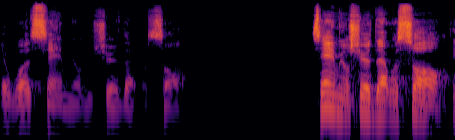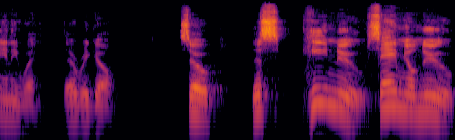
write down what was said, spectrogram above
It was Samuel who shared that with Saul. Samuel shared that with Saul. Anyway, there we go. So this he knew, Samuel knew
